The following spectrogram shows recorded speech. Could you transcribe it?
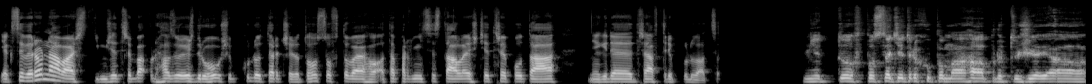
jak se vyrovnáváš s tím, že třeba odhazuješ druhou šipku do terče, do toho softového a ta první se stále ještě třepotá někde třeba v triple 20? Mně to v podstatě trochu pomáhá, protože já,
